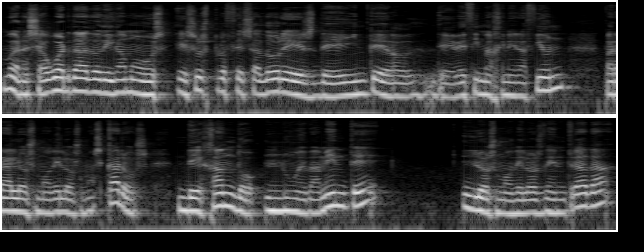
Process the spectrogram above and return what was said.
bueno, se ha guardado, digamos, esos procesadores de Intel de décima generación para los modelos más caros, dejando nuevamente los modelos de entrada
